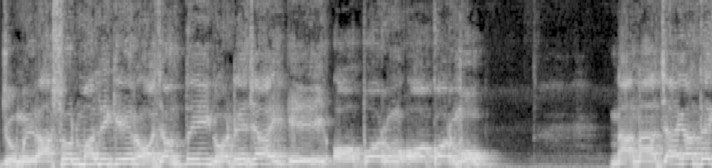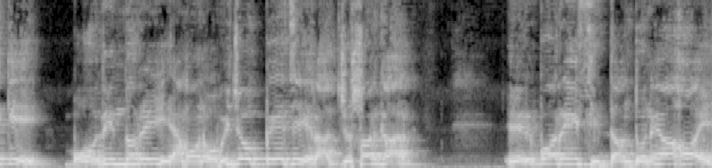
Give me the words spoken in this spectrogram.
জমির আসল মালিকের অজান্তেই ঘটে যায় এই অপর, অকর্ম। নানা জায়গা থেকে বহুদিন ধরেই এমন অভিযোগ পেয়েছে রাজ্য সরকার। এরপরই সিদ্ধান্ত নেওয়া হয়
